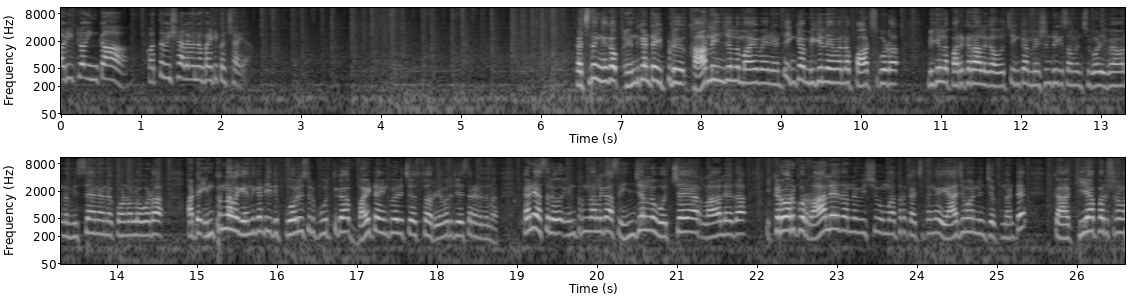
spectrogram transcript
ఆడిట్లో ఇంకా కొత్త విషయాలు ఏమైనా బయటకు వచ్చాయా? ఖచ్చితంగా ఇంకా ఎందుకంటే ఇప్పుడు కార్ల ఇంజన్లు మాయమైన అంటే ఇంకా మిగిలిన ఏమైనా పార్ట్స్ కూడా మిగిలిన పరికరాలు కావచ్చు ఇంకా మెషినరీకి సంబంధించి కూడా ఇవేమన్నా మిస్ అయిన కోణంలో కూడా అటు ఇంటర్నల్గా ఎందుకంటే ఇది పోలీసులు పూర్తిగా బయట ఎంక్వైరీ చేస్తారు ఎవరు చేశారనేది కానీ అసలు ఇంటర్నల్గా అసలు ఇంజన్లు వచ్చాయా రాలేదా ఇక్కడి వరకు రాలేదన్న విషయం మాత్రం ఖచ్చితంగా యాజమాన్యం చెప్తుంది. అంటే కియా పరిశ్రమ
